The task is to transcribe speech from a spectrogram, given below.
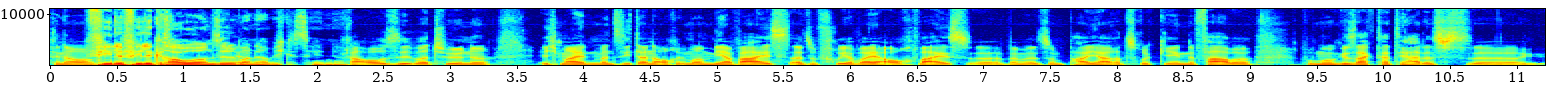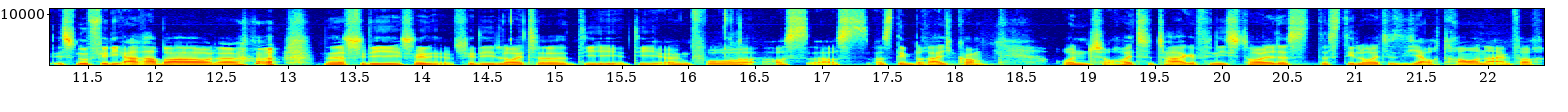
Genau. Viele, viele graue und silberne habe ich gesehen. Ja. Grau, Silbertöne. Ich meine, man sieht dann auch immer mehr Weiß. Also früher war ja auch Weiß, äh, wenn wir so ein paar Jahre zurückgehen, eine Farbe, wo man gesagt hat, ja, das äh, ist nur für die Araber oder ne, für, die, für, für die Leute, die, die irgendwo aus, aus, aus dem Bereich kommen. Und heutzutage finde ich es toll, dass, dass die Leute sich auch trauen, einfach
